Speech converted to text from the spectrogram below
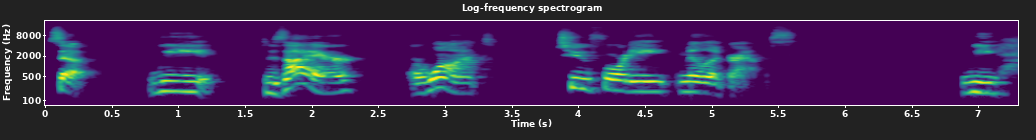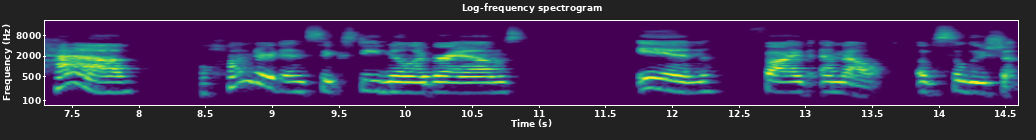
So we desire or want 240 milligrams. We have 160 milligrams in 5 ml of solution.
